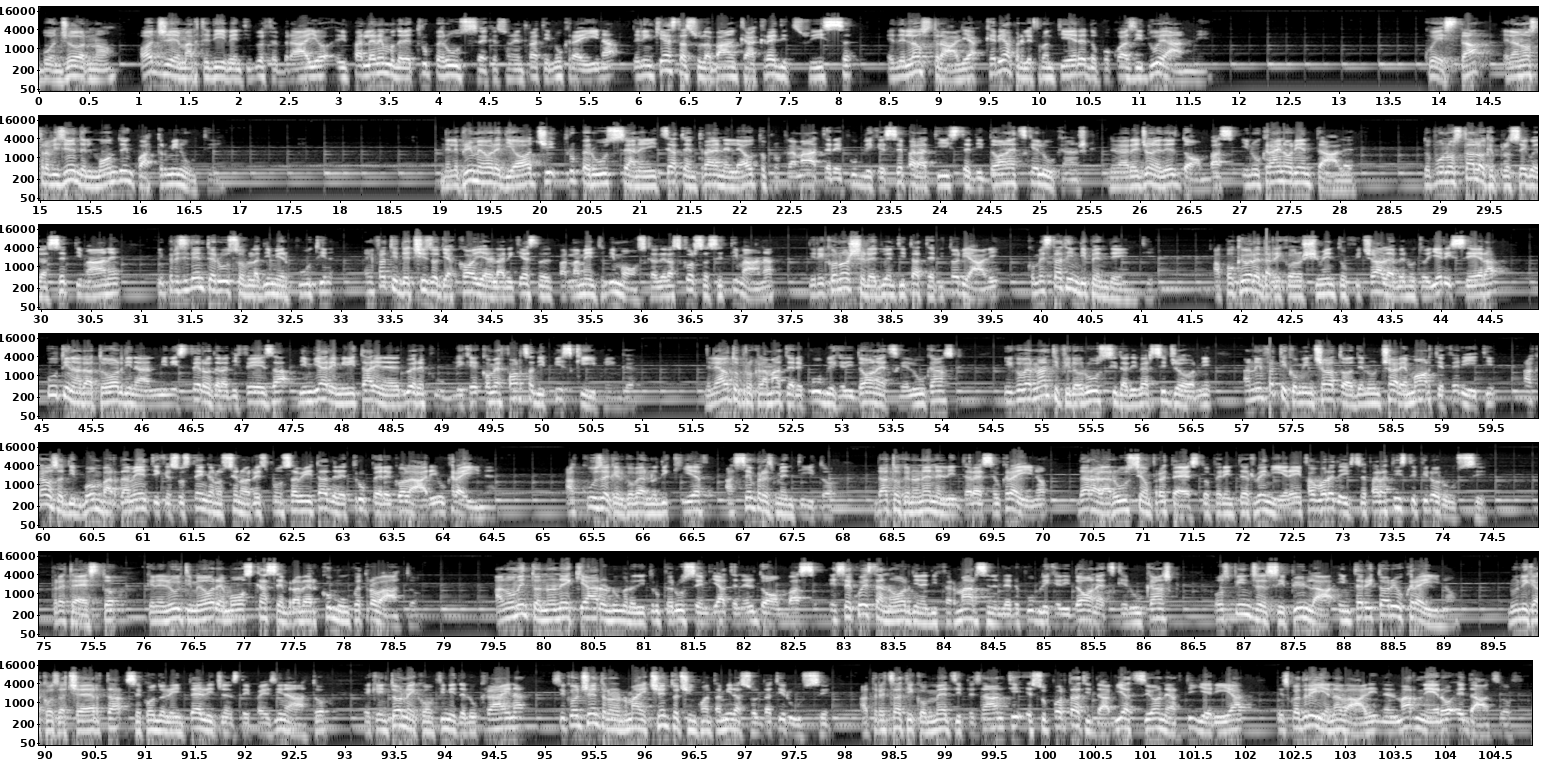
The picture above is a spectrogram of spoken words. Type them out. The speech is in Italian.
Buongiorno, oggi è martedì 22 febbraio e vi parleremo delle truppe russe che sono entrate in Ucraina, dell'inchiesta sulla banca Credit Suisse e dell'Australia che riapre le frontiere dopo quasi due anni. Questa è la nostra visione del mondo in 4 minuti. Nelle prime ore di oggi, truppe russe hanno iniziato a entrare nelle autoproclamate repubbliche separatiste di Donetsk e Luhansk, nella regione del Donbass, in Ucraina orientale. Dopo uno stallo che prosegue da settimane, il presidente russo Vladimir Putin ha infatti deciso di accogliere la richiesta del Parlamento di Mosca della scorsa settimana di riconoscere le due entità territoriali come stati indipendenti. A poche ore dal riconoscimento ufficiale avvenuto ieri sera, Putin ha dato ordine al Ministero della Difesa di inviare i militari nelle due repubbliche come forza di peacekeeping. Nelle autoproclamate repubbliche di Donetsk e Lugansk, i governanti filorussi da diversi giorni hanno infatti cominciato a denunciare morti e feriti a causa di bombardamenti che sostengono siano responsabilità delle truppe regolari ucraine. Accuse che il governo di Kiev ha sempre smentito, dato che non è nell'interesse ucraino dare alla Russia un pretesto per intervenire in favore dei separatisti filorussi pretesto che nelle ultime ore Mosca sembra aver comunque trovato. Al momento non è chiaro il numero di truppe russe inviate nel Donbass e se queste hanno ordine di fermarsi nelle repubbliche di Donetsk e Lukansk o spingersi più in là in territorio ucraino. L'unica cosa certa, secondo le intelligence dei paesi NATO, è che intorno ai confini dell'Ucraina si concentrano ormai 150.000 soldati russi, attrezzati con mezzi pesanti e supportati da aviazione, artiglieria e squadriglie navali nel Mar Nero ed Azov.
